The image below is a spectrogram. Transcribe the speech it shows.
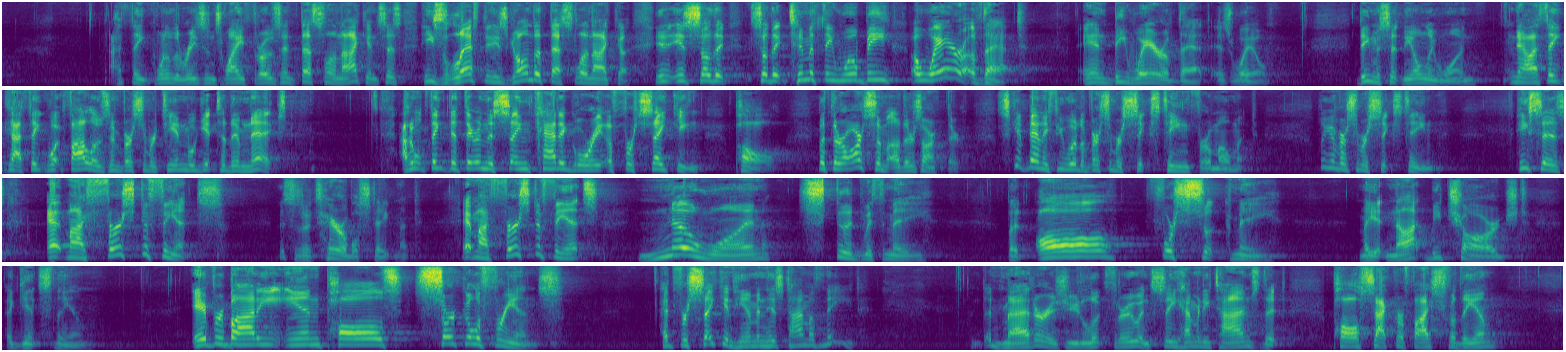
I think one of the reasons why he throws in Thessalonica and says he's left and he's gone to Thessalonica is so that, so that Timothy will be aware of that and beware of that as well. Demas isn't the only one. Now, I think, I think what follows in verse number 10, we'll get to them next. I don't think that they're in the same category of forsaking Paul, but there are some others, aren't there? Skip down, if you will, to verse number 16 for a moment. Look at verse number 16. He says, At my first defense, this is a terrible statement. At my first defense, no one stood with me, but all forsook me. May it not be charged against them. Everybody in Paul's circle of friends had forsaken him in his time of need. It doesn't matter as you look through and see how many times that Paul sacrificed for them,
